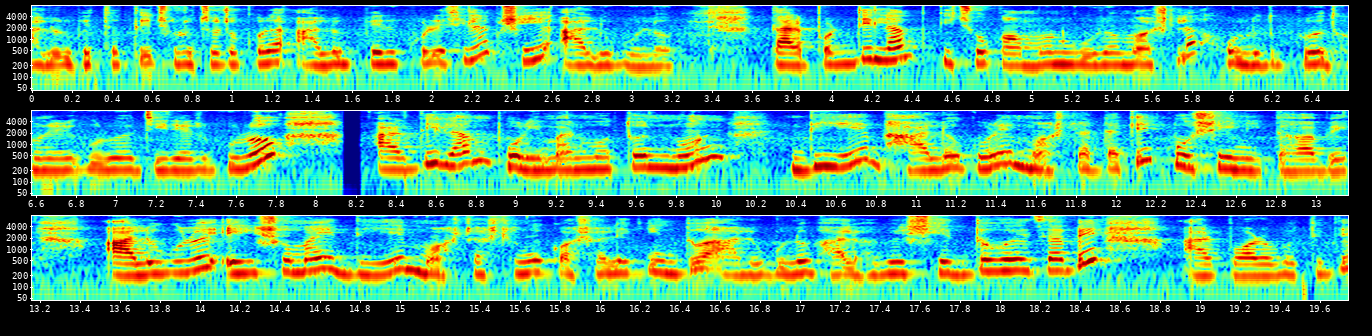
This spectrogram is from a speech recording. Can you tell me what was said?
আলুর ভেতর থেকে ছোটো ছোটো করে আলু বের করেছিলাম সেই আলুগুলো। তারপর দিলাম কিছু কমন গুঁড়ো মশলা, হলুদ গুঁড়ো, ধনের গুঁড়ো, জিরের গুঁড়ো আর দিলাম পরিমাণ মতো নুন দিয়ে ভালো করে মশলাটাকে কষিয়ে নিতে হবে। আলুগুলো এই সময় দিয়ে মশলার সঙ্গে কষালে কিন্তু আলুগুলো ভালোভাবে সেদ্ধ হয়ে যাবে আর পরবর্তীতে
